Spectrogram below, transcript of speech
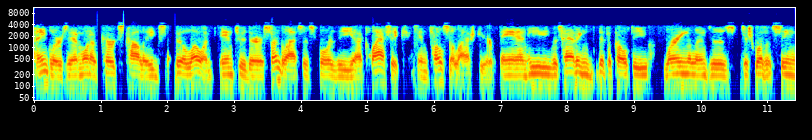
anglers in, one of Kurt's colleagues, Bill Lowen, into their sunglasses for the uh, Classic in Tulsa last year. And he was having difficulty wearing the lenses, just wasn't seeing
